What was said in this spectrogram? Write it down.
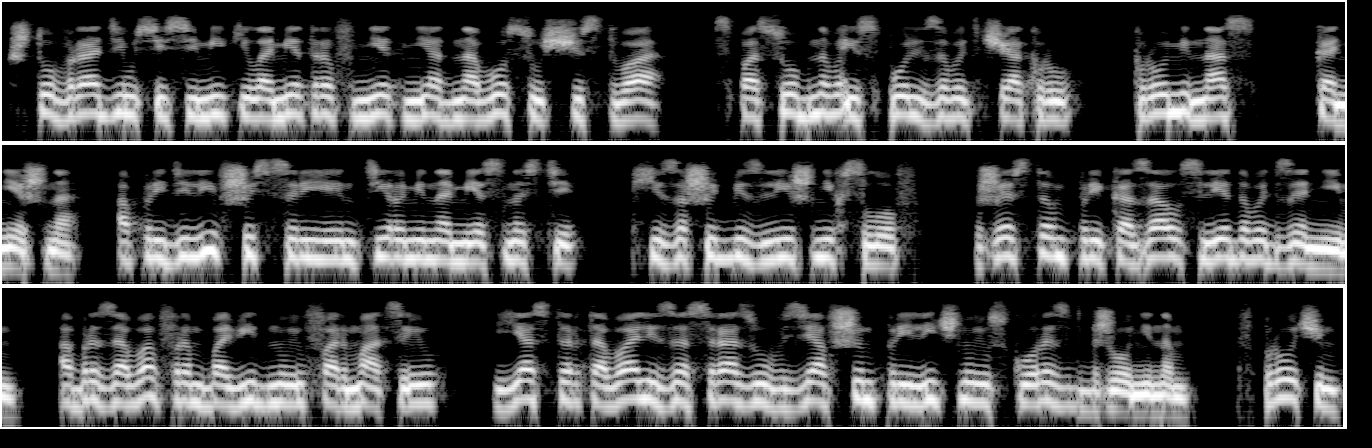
что в радиусе 7 километров нет ни одного существа, способного использовать чакру, кроме нас, конечно. Определившись с ориентирами на местности, Хизаши без лишних слов, жестом приказал следовать за ним. Образовав ромбовидную формацию, я стартовали за сразу взявшим приличную скорость Джонином. Впрочем,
